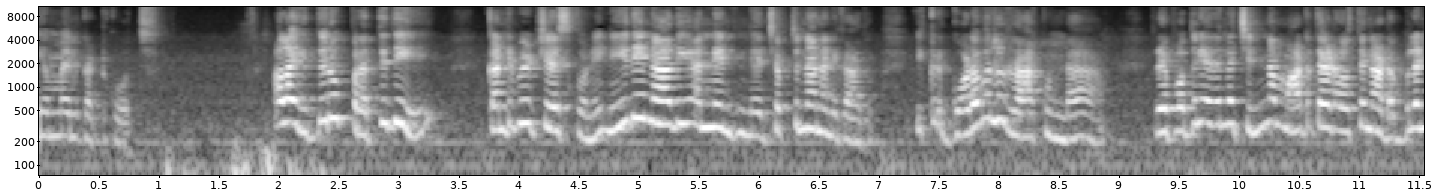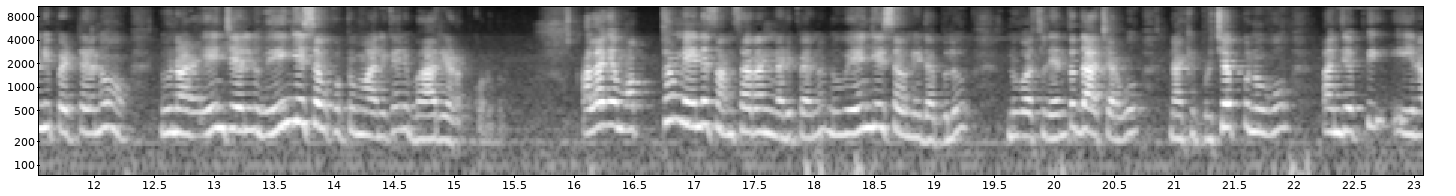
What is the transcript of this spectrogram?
ఈఎంఐలు కట్టుకోవచ్చు. అలా ఇద్దరు ప్రతిదీ కంట్రిబ్యూట్ చేసుకొని నీది నాది అని నేను నేను చెప్తున్నానని కాదు. ఇక్కడ గొడవలు రాకుండా రేపొద్దున ఏదైనా చిన్న మాట తేడా వస్తే నా డబ్బులన్నీ పెట్టాను నువ్వు నా ఏం చేయాలి నువ్వేం చేసావు కుటుంబానికి అని భార్య అడగకూడదు. అలాగే మొత్తం నేనే సంసారాన్ని నడిపాను నువ్వేం చేసావు నీ డబ్బులు నువ్వు అసలు ఎంత దాచావు నాకు ఇప్పుడు చెప్పు నువ్వు అని చెప్పి ఈయన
